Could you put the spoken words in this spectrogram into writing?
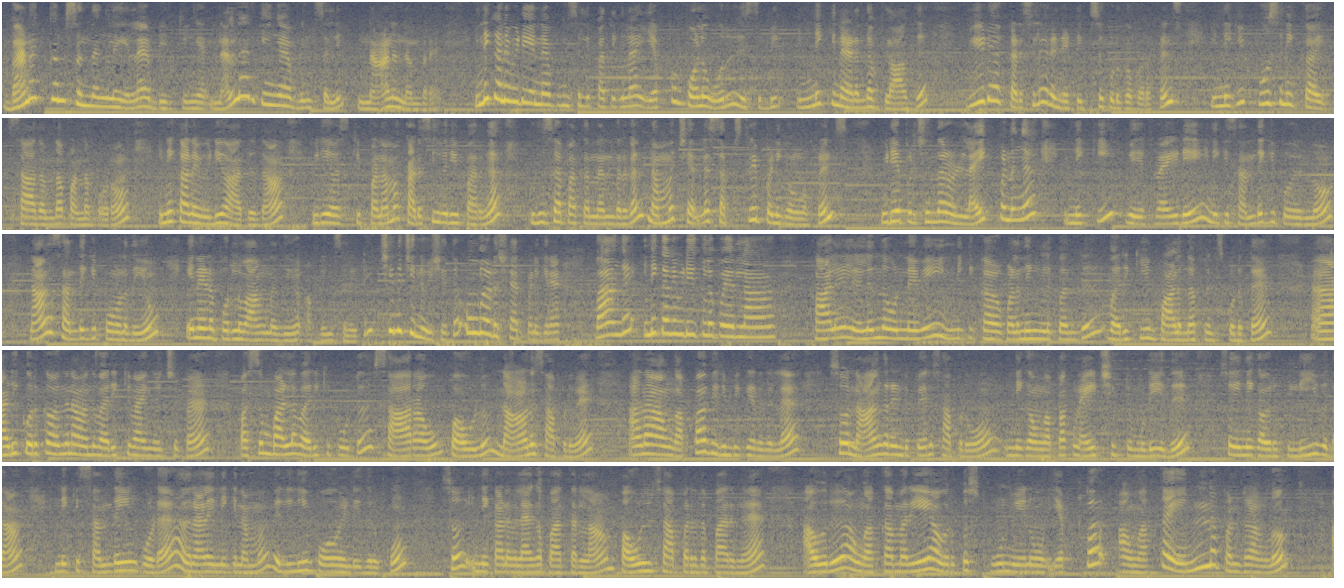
வணக்கம் சொந்தங்களே எல்லாம் எப்படி இருக்கீங்க? நல்லா இருக்கீங்க அப்படின்னு சொல்லி நானும் நம்புகிறேன் இன்றைக்கான வீடியோ என்ன அப்படின்னு சொல்லி பார்த்தீங்கன்னா எப்பவும் போல் ஒரு ரெசிபி இன்னைக்கு நடந்த விலாகு வீடியோ கடைசியில் ரெண்டு டிப்ஸு கொடுக்க போகிறோம் ஃப்ரெண்ட்ஸ் இன்றைக்கி பூசணிக்காய் சாதம் தான் பண்ண போகிறோம் இன்றைக்கான வீடியோ அதுதான். வீடியோவை ஸ்கிப் பண்ணாமல் கடைசி வரையும் பாருங்கள் புதுசாக பார்க்குற நண்பர்கள் நம்ம சேனலை சப்ஸ்கிரைப் பண்ணிக்கோங்க ஃப்ரெண்ட்ஸ் வீடியோ பிடிச்சிருந்தா லைக் பண்ணுங்கள் இன்றைக்கி ஃப்ரைடே இன்றைக்கி சந்தைக்கு போயிருந்தோம். நாங்கள் சந்தைக்கு போனதையும் என்னென்ன பொருள் வாங்கினதையும் அப்படின்னு சொல்லிட்டு சின்ன சின்ன விஷயத்த உங்களோட ஷேர் பண்ணிக்கிறேன். வாங்க இன்னைக்கான வீடியோக்குள்ளே போயிடலாம் காலையில் எழுந்த உடனேவே இன்றைக்கி க குழந்தைங்களுக்கு வந்து வரிக்கியும் பாலும் தான் ஃப்ரெண்ட்ஸ் கொடுத்தேன். அடி அடிக்கொருக்க வந்து நான் வந்து வரிக்கி வாங்கி வச்சுப்பேன். பசும்பாலில் வரிக்கி போட்டு சாராவும் பவுலும் நானும் சாப்பிடுவேன். ஆனால் அவங்க அப்பா விரும்பிக்கிறது இல்லை ஸோ நாங்கள் ரெண்டு பேரும் சாப்பிடுவோம். இன்றைக்கி அவங்க அப்பாவுக்கு நைட் ஷிஃப்ட் முடியுது. ஸோ இன்றைக்கி அவருக்கு லீவு தான். இன்றைக்கி சந்தையும் கூட. அதனால் இன்றைக்கி நம்ம வெளிலையும் போக வேண்டியது இருக்கும். ஸோ இன்றைக்கான விளையாக பார்த்துடலாம் பவுல் சாப்பிட்றத பாருங்கள் அவர் அவங்க அக்கா மாதிரியே அவருக்கு ஸ்பூன் வேணும். எப்போ அவங்க அக்கா என்ன பண்ணுறாங்களோ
